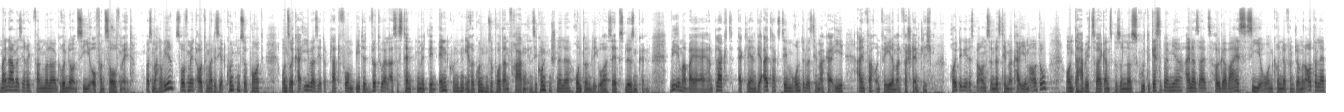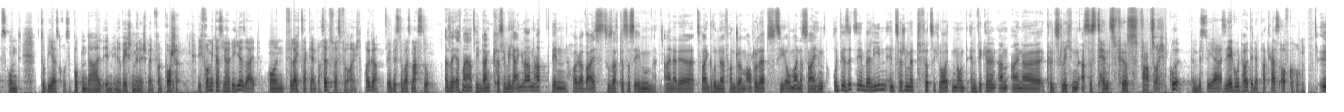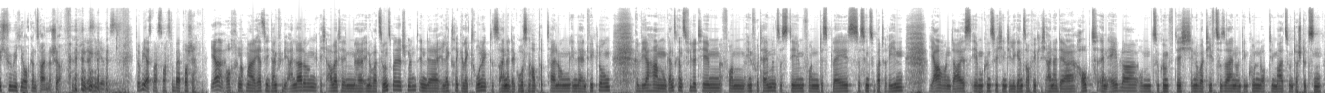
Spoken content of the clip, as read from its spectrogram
Mein Name ist Erik Pfannmüller, Gründer und CEO von Solvemate. Was machen wir? Solvemate automatisiert Kundensupport. Unsere KI-basierte Plattform bietet virtuelle Assistenten, mit denen Endkunden ihre Kundensupportanfragen in Sekundenschnelle rund um die Uhr selbst lösen können. Wie immer bei AI Unplugged erklären wir Alltagsthemen rund um das Thema KI einfach und für jedermann verständlich. Heute geht es bei uns um das Thema KI im Auto und da habe ich zwei ganz besonders gute Gäste bei mir. Einerseits Holger Weiß, CEO und Gründer von German Auto Labs und Tobias Große Puppendahl im Innovation Management von Porsche. Ich freue mich, dass ihr heute hier seid und vielleicht sagt ihr einfach selbst was für euch. Holger, wer bist du, was machst du? Also erstmal herzlichen Dank, dass ihr mich eingeladen habt. Bin Holger Weiß, du sagtest es eben, einer der zwei Gründer von German Auto Labs, CEO meines Zeichens. Und wir sitzen hier in Berlin inzwischen mit 40 Leuten und entwickeln an einer künstlichen Assistenz fürs Fahrzeug. Cool, dann bist du ja sehr gut heute in dem Podcast aufgehoben. Ich fühle mich hier auch ganz heimisch, ja. Schön, dass du hier bist. Tobias, was machst du bei Porsche? Ja, auch nochmal herzlichen Dank für die Einladung. Ich arbeite im äh, Innovationsmanagement in der Elektrik-Elektronik. Das ist eine der großen Hauptabteilungen in der Entwicklung. Wir haben ganz, ganz viele Themen vom Infotainment-System, von Displays bis hin zu Batterien. Ja, und da ist eben künstliche Intelligenz auch wirklich einer der Hauptenabler, um zukünftig innovativ zu sein und den Kunden optimal zu unterstützen.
